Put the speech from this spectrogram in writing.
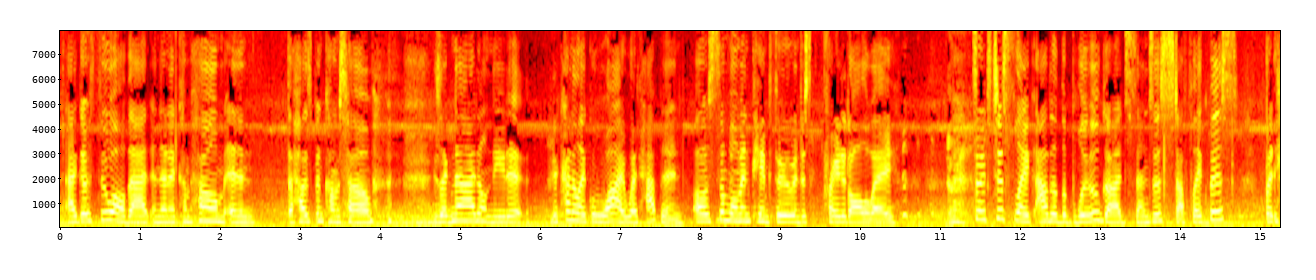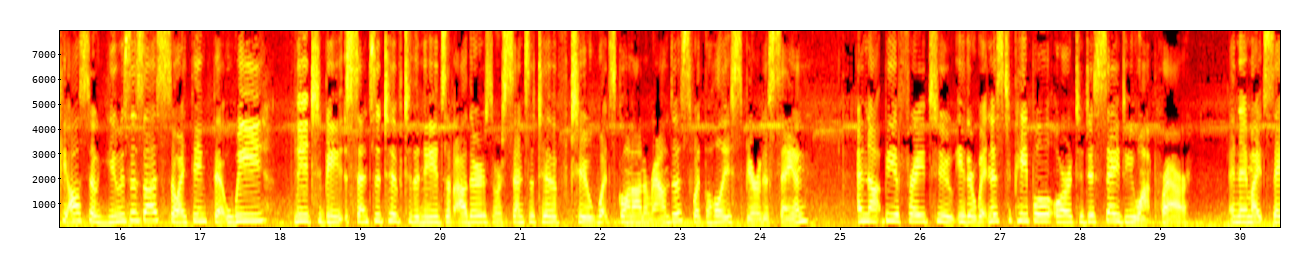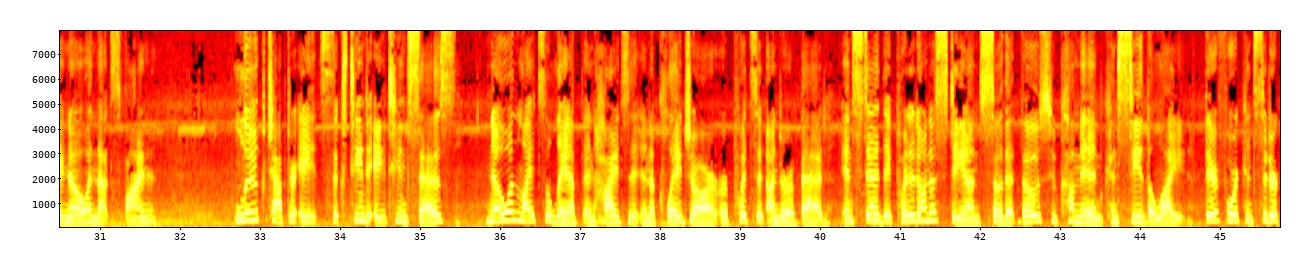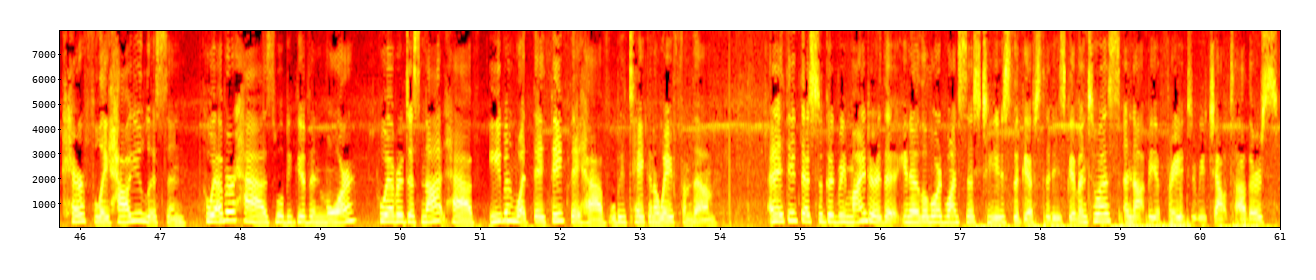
I go through all that and then I come home and the husband comes home. He's like, nah, I don't need it. You're kind of like, well, why? What happened? Oh, some woman came through and just prayed it all away. so it's just like out of the blue, God sends us stuff like this, but He also uses us. So I think that we need to be sensitive to the needs of others or sensitive to what's going on around us, what the Holy Spirit is saying, and not be afraid to either witness to people or to just say, Do you want prayer? And they might say no, and that's fine. Luke chapter 8, 16 to 18 says, no one lights a lamp and hides it in a clay jar or puts it under a bed. Instead, they put it on a stand so that those who come in can see the light. Therefore, consider carefully how you listen. Whoever has will be given more. Whoever does not have, even what they think they have, will be taken away from them. And I think that's a good reminder that, you know, the Lord wants us to use the gifts that He's given to us and not be afraid to reach out to others.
